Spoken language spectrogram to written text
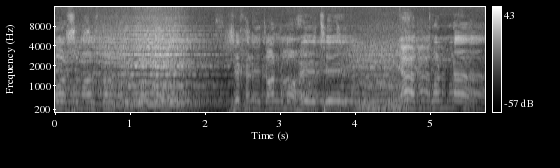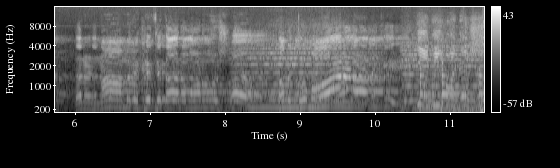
দশ মাস, দশ দিন গত হয়ে সেখানে জন্ম হয়েছে। এক কন্যা, তার নাম রেখেছে তার মনসা। তবে তোমার নাম কি? দেবী মনসা।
